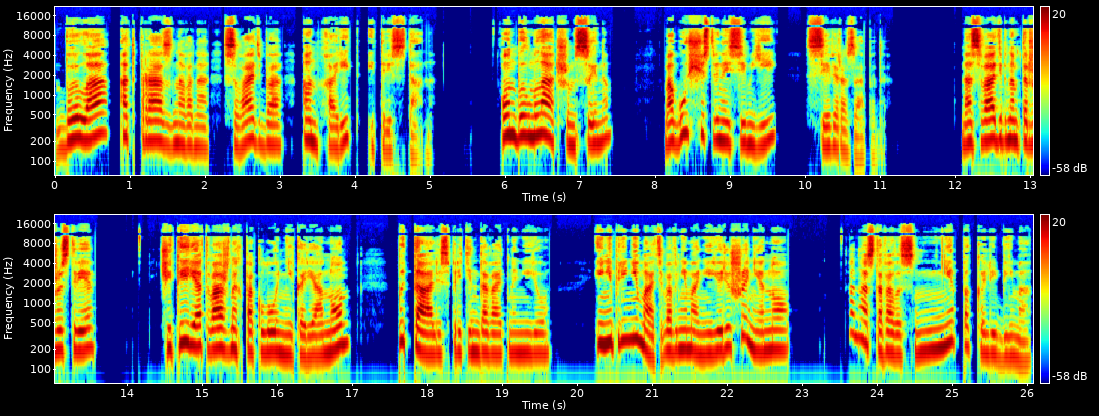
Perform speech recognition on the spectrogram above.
была отпразднована свадьба Анхарит и Тристана. Он был младшим сыном могущественной семьи с северо-запада. На свадебном торжестве четыре отважных поклонника Рианон пытались претендовать на нее и не принимать во внимание ее решение, но она оставалась непоколебима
